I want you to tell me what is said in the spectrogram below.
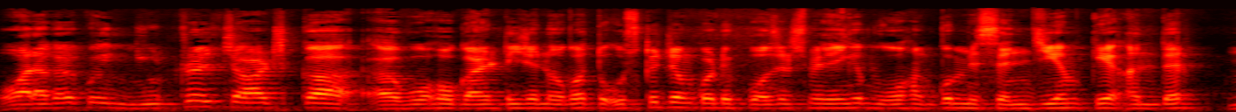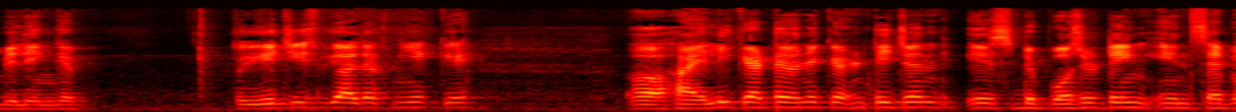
और अगर कोई न्यूट्रल चार्ज का वो होगा एंटीजन होगा तो उसके जो हमको डिपॉजिट्स मिलेंगे, वो हमको मिसेंजियम के अंदर मिलेंगे। तो ये चीज़ भी याद रखनी है कि highly cationic antigen is depositing in sub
